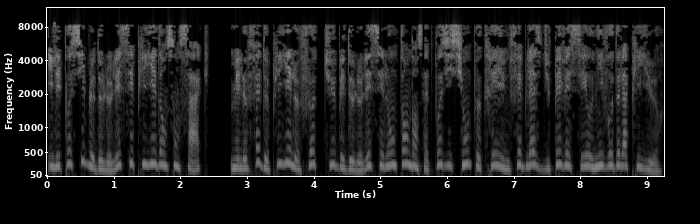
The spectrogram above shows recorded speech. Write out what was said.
il est possible de le laisser plier dans son sac, mais le fait de plier le flotte tube et de le laisser longtemps dans cette position peut créer une faiblesse du PVC au niveau de la pliure.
